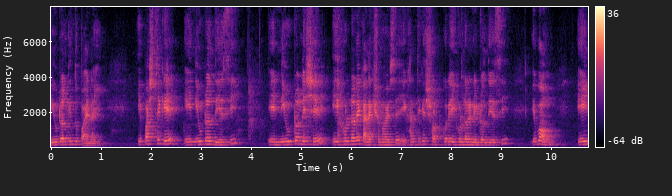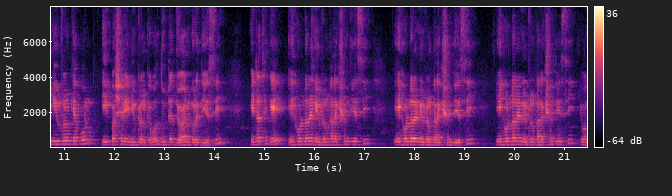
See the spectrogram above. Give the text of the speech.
নিউট্রাল কিন্তু পায় নাই। এ পাশ থেকে এই নিউট্রাল দিয়েছি, এই নিউট্রাল এসে এই হোল্ডারে কানেকশন হয়েছে। এখান থেকে শর্ট করে এই হোল্ডারে নিউট্রাল দিয়েছি এবং এই নিউট্রাল কেবল এই পাশের এই নিউট্রাল কেবল দুইটা জয়েন করে দিয়েছি। এটা থেকে এই হোল্ডারে নিউট্রাল কানেকশন দিয়েছি, এই হোল্ডারে নিউট্রাল কানেকশন দিয়েছি, এই হোল্ডারে নিউট্রাল কানেকশন দিয়েছি এবং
